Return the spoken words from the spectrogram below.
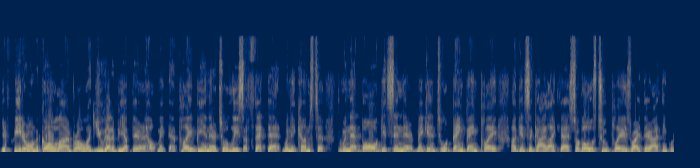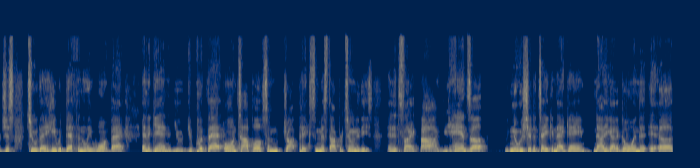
Your feet are on the goal line, bro. Like you got to be up there to help make that play, being there to at least affect that when it comes to when that ball gets in there, make it into a bang bang play against a guy like that. So those two plays right there, I think were just two that he would definitely want back. And again, you you put that on top of some drop picks and missed opportunities, and it's like ah, you hands up. We knew we should have taken that game. Now you got to go into uh,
